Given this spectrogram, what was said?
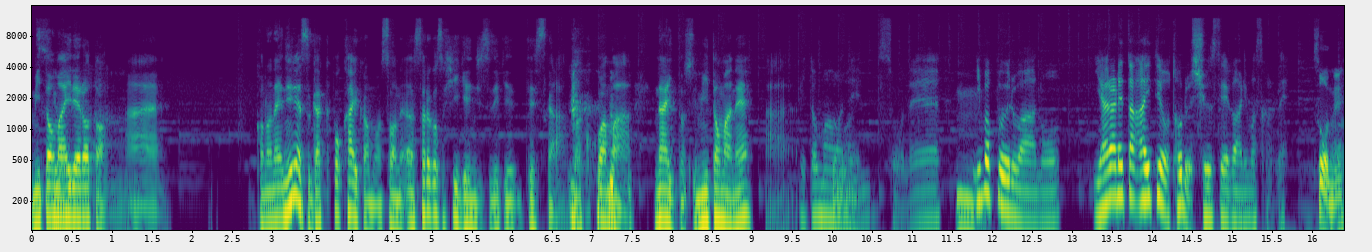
三笘入れろと。はい。このね、ニネス・ガクポ開花もそうね、それこそ非現実的ですから、まあ、ここはまあ、ないとして、三笘ね。は三笘はねそ、そうね。いうんリバプールは、あの、やられた相手を取る習性がありますからね。そうね。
